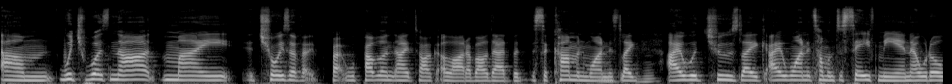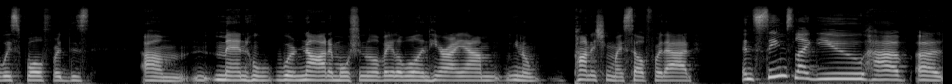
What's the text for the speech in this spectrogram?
um which was not my choice of it pablo and i talk a lot about that but it's a common one it's like i would choose like i wanted someone to save me and i would always fall for these um men who were not emotional available and here i am you know punishing myself for that. And seems like you have uh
